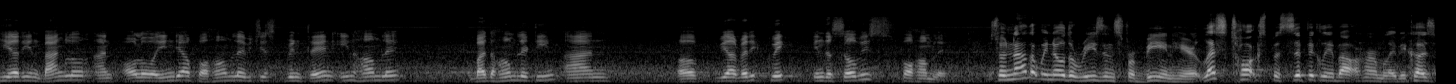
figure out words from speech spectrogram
here in Bangalore and all over India for Hermle, which has been trained in Hermle by the Hermle team, and uh, we are very quick in the service for Hermle. So now that we know the reasons for being here, let's talk specifically about Hermle because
